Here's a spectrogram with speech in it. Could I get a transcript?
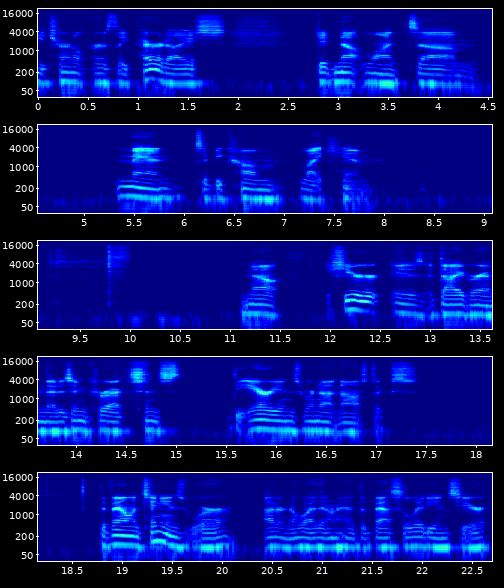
eternal earthly paradise did not want um, man to become like him now here is a diagram that is incorrect since the Arians were not Gnostics. The Valentinians were. I don't know why they don't have the Basilidians here.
